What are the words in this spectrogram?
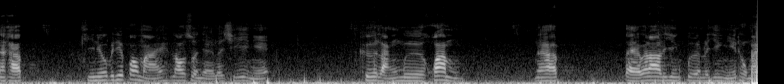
นะครับ ชี้นิ้วไปที่เป้าหมาย เราส่วนใหญ่เราชี้อย่างนี้คือหลังมือคว่ำนะครับ แต่เวลาเรายิงปืนเรายิงอย่างนี้ถูกไหม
